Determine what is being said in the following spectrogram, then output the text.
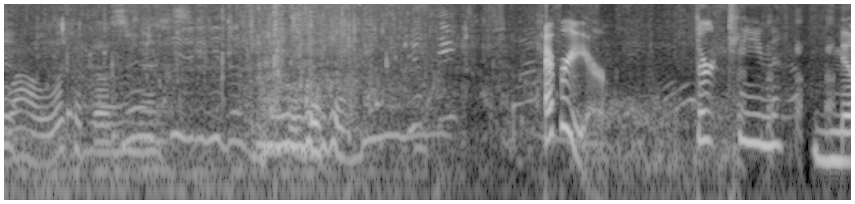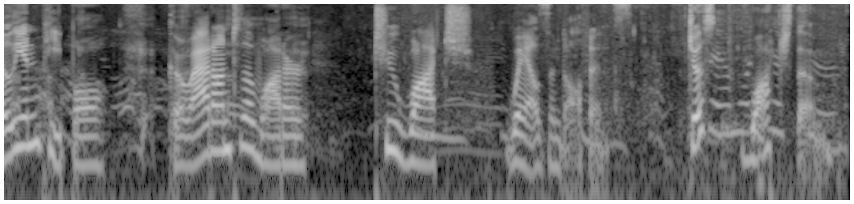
Wow, look at those. Every year, 13 million people go out onto the water to watch whales and dolphins. Just watch them.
